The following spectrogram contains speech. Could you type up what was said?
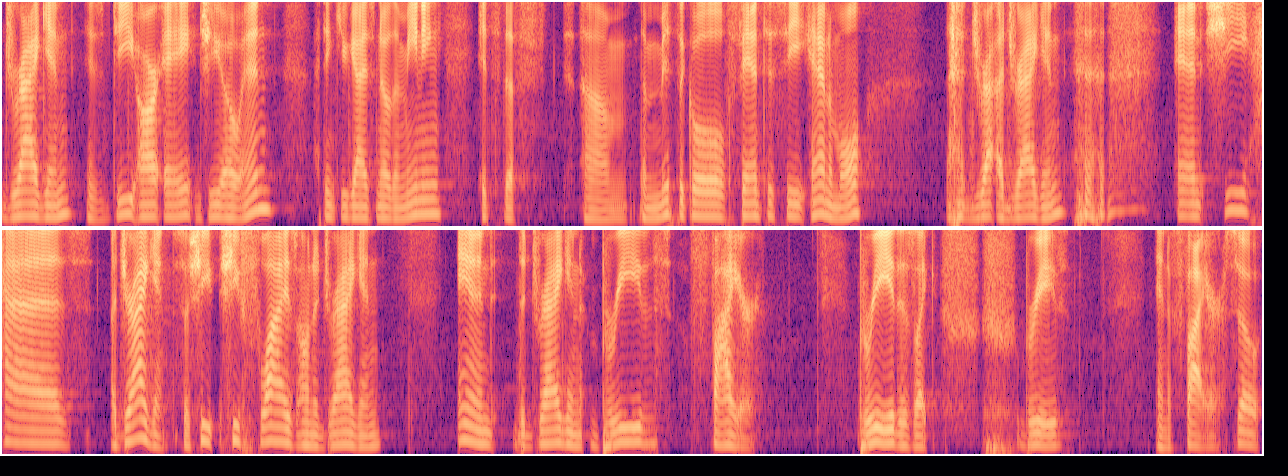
dragon is D R A G O N. I think you guys know the meaning. It's the um, the mythical fantasy animal, dra- a dragon, and she has a dragon. So she she flies on a dragon, and the dragon breathes fire. Breathe is like breathe, and fire. So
